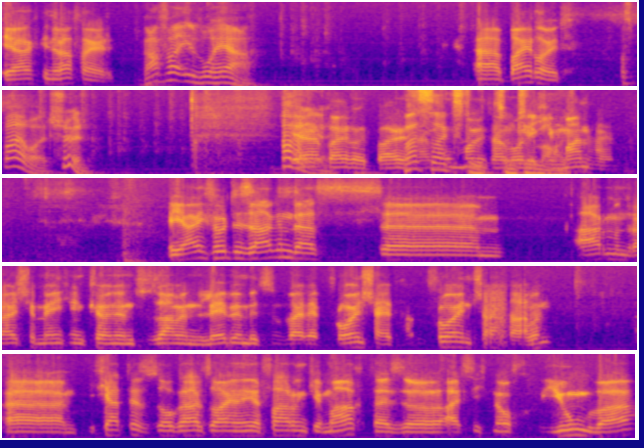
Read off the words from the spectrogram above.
Ja, ich bin Raphael. Raphael, woher? Äh, Bayreuth. Aus Bayreuth, schön. Ja, Raphael, Bayreuth, Bayreuth. was sagst du zum Thema heute? Mannheim. Ja, ich würde sagen, dass ähm, arme und reiche Menschen können zusammen leben bzw. Freundschaft, Freundschaft haben. Äh, ich hatte sogar so eine Erfahrung gemacht, also als ich noch jung war,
